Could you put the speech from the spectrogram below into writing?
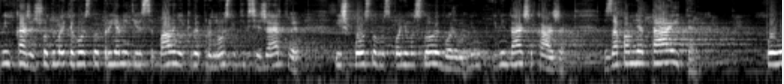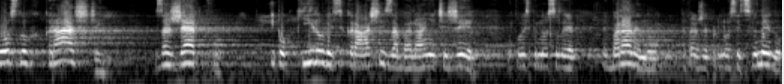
він каже, що думаєте, Господь приємні ті всипалення, які ви приносите, ті всі жертви, ніж послуг Господньому Слові Божому. Він, і він далі каже: запам'ятайте, послуг кращий за жертву, і покірливість кращий за баранячий жир. Ми колись приносили баранину, тепер вже приносять свинину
